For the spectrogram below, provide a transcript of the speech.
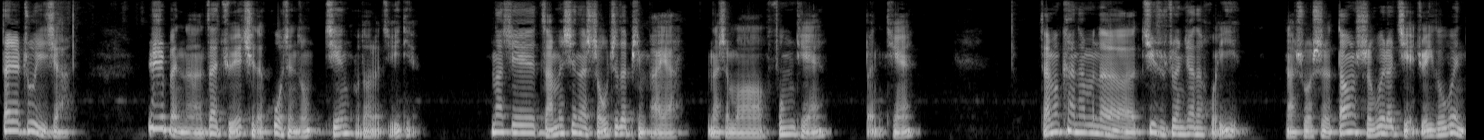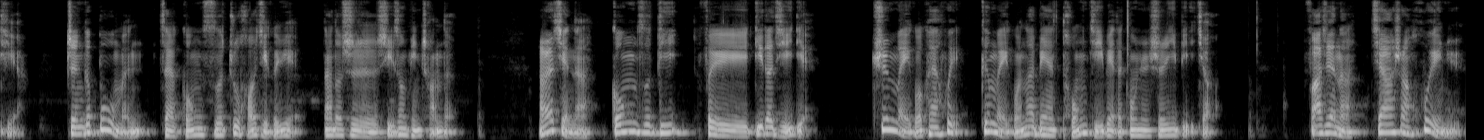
大家注意一下，日本呢在崛起的过程中艰苦到了极点。那些咱们现在熟知的品牌呀，那什么丰田、本田，咱们看他们的技术专家的回忆，那说是当时为了解决一个问题啊，整个部门在公司住好几个月，那都是稀松平常的。而且呢，工资低，会低到极点。去美国开会，跟美国那边同级别的工程师一比较，发现呢，加上汇率，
